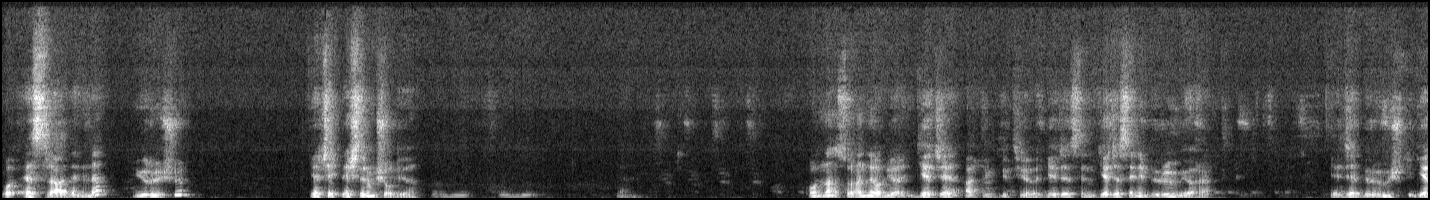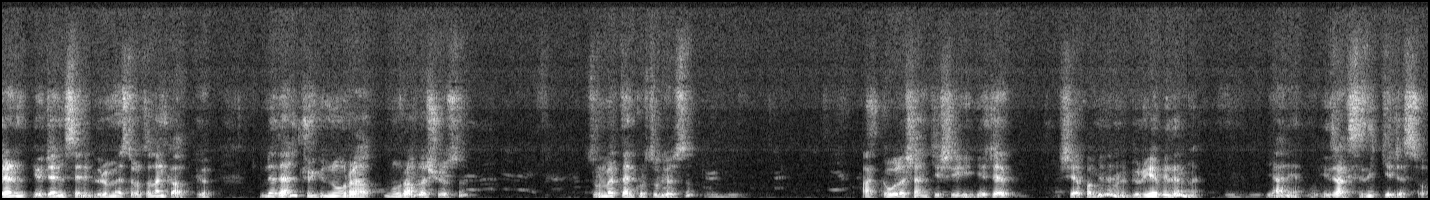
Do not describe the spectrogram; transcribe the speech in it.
o esra denilen yürüyüşü gerçekleştirmiş oluyor. Ondan sonra ne oluyor? Gece artık bitiyor. Gece seni, gece seni bürümüyor artık. Gece bürümüştü. Gecenin, gecenin seni bürümesi ortadan kalkıyor. Neden? Çünkü nura, nura ulaşıyorsun. Zulmetten kurtuluyorsun. Hı hı. Hakka ulaşan kişiyi gece şey yapabilir mi? Bürüyebilir mi? Hı hı. Yani idraksizlik gecesi o.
